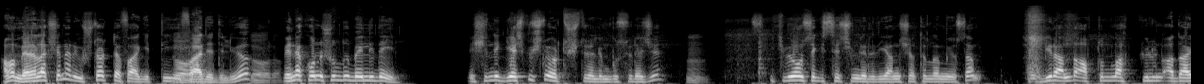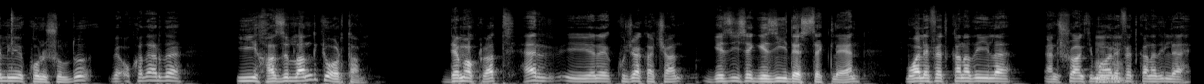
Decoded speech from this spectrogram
Ama Meral Akşener'e 3-4 defa gittiği Doğru, ifade ediliyor. Doğru. Ve ne konuşulduğu belli değil. E şimdi geçmişle örtüştürelim bu süreci. Hı. 2018 seçimleriydi yanlış hatırlamıyorsam. Bir anda Abdullah Gül'ün adaylığı konuşuldu ve o kadar da iyi hazırlandı ki ortam. Demokrat, her yine kucak açan, Gezi ise Gezi'yi destekleyen, muhalefet kanadıyla yani şu anki muhalefet kanadıyla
